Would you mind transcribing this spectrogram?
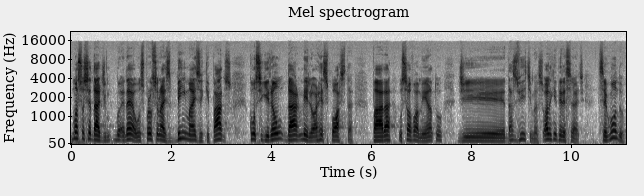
Uma sociedade, né, os profissionais bem mais equipados conseguirão dar melhor resposta para o salvamento de, das vítimas. Olha que interessante. Segundo,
